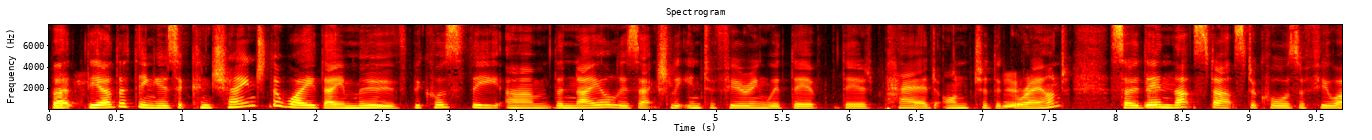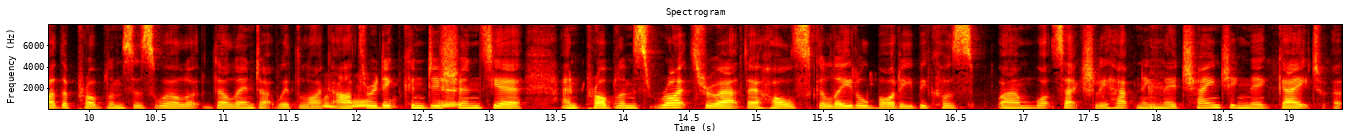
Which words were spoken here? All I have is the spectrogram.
But the other thing is it can change the way they move because the um, the nail is actually interfering with their, their pad onto the Yeah. ground. So then that starts to cause a few other problems as well. They'll end up with like With arthritic walking, yeah. conditions, yeah, and problems right throughout their whole skeletal body because um, what's actually happening, they're changing their gait uh,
